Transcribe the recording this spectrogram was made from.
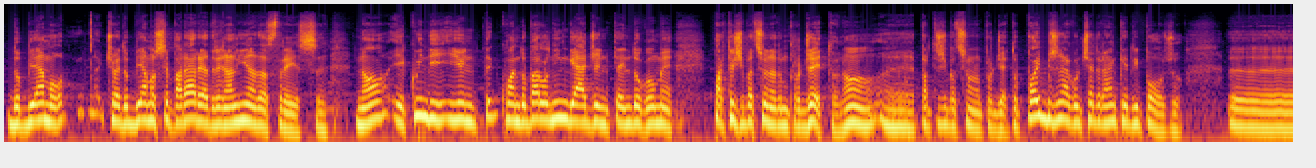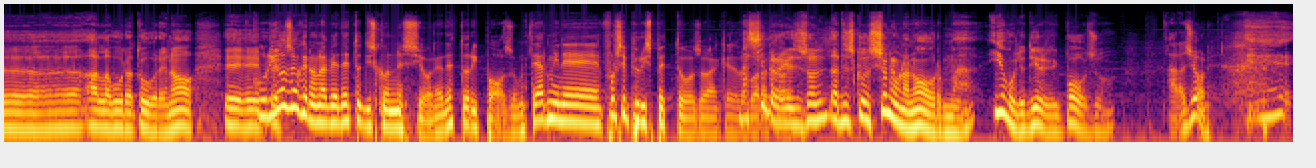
dobbiamo, cioè dobbiamo separare adrenalina da stress, no? E quindi io quando parlo di ingaggio intendo come partecipazione ad un progetto, no? eh, partecipazione a un progetto. Poi bisogna concedere anche il riposo eh, al lavoratore. No? Eh, Curioso per... che non abbia detto disconnessione, ha detto riposo, un termine forse più rispettoso anche del Ma sì, perché la disconnessione è una norma, io voglio dire riposo. Ha ragione. Eh,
